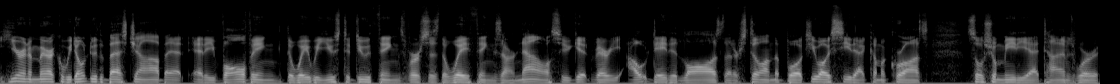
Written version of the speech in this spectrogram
here in America we don't do the best job at, at evolving the way we used to do things versus the way things are now. So you get very outdated laws that are still on the books. You always see that come across social media at times where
